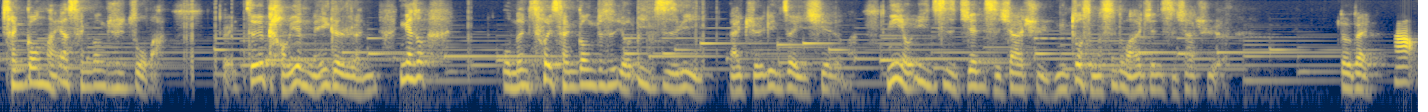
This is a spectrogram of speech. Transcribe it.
成功嘛？要成功就去做吧。对，这就考验每一个人。应该说，我们会成功，就是有意志力。来决定这一切的嘛？你有意志坚持下去，你做什么事都马上坚持下去了，对不对？好，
